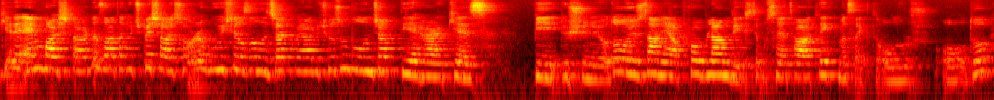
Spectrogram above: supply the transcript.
kere en başlarda zaten 3-5 ay sonra bu iş azalacak veya bir çözüm bulunacak diye herkes bir düşünüyordu. O yüzden ya problem değil işte bu sene tatile gitmesek de olur oldu.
